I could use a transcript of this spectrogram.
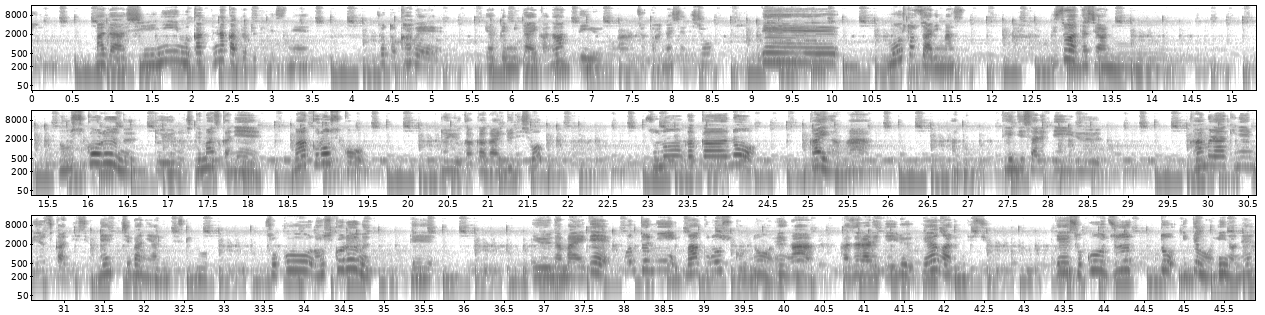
まだ詩に向かってなかった時ですね。ちょっとカフェやってみたいかなっていうのがちょっと話したでしょ。でもう一つあります。実は私あのロスコルームというの知ってますかね？マーク・ロスコという画家がいるでしょ？その画家の絵画が展示されている河村記念美術館ですよね。千葉にあるんですけどそこをロスコルームっていう名前で本当にマーク・ロスコの絵が飾られている部屋があるんですよ。でそこをずっといてもいいのね。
